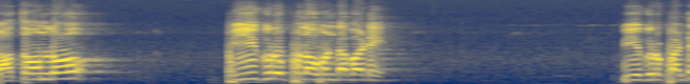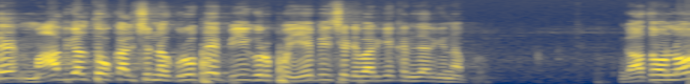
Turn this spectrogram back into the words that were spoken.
గతంలో బి గ్రూప్లో ఉండబడే బి గ్రూప్ అంటే మాదిగలతో కలిసి ఉన్న గ్రూపే బి గ్రూప్ ఏబిసిడి వర్గీకరణ జరిగినప్పుడు. గతంలో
